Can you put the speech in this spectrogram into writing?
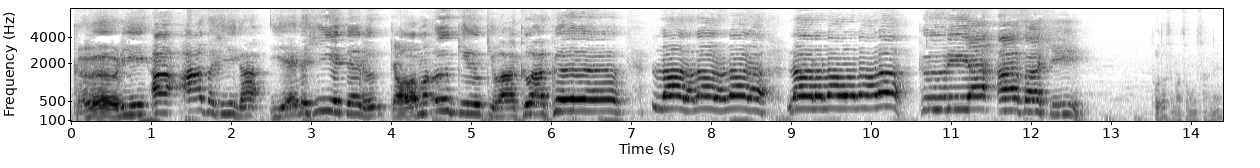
ー、栗あ朝日が家で冷えてる。今日もウキウキワクワク。ラララララララララララ。ララ栗や朝日トータス松本さんね。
